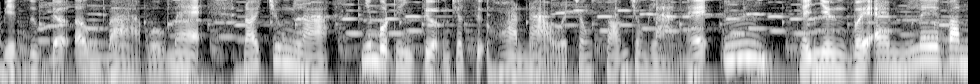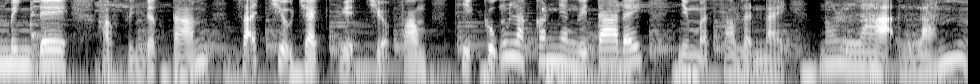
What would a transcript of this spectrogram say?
biết giúp đỡ ông bà, bố mẹ. Nói chung là như một hình tượng cho sự hoàn hảo ở trong xóm trong làng ấy. Ừ. Thế nhưng với em Lê Văn Minh Đê, học sinh lớp 8, xã Triệu Trạch, huyện Triệu Phong thì cũng là con nhà người ta đấy. Nhưng mà sau lần này nó lạ lắm.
